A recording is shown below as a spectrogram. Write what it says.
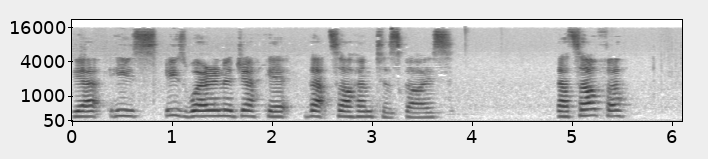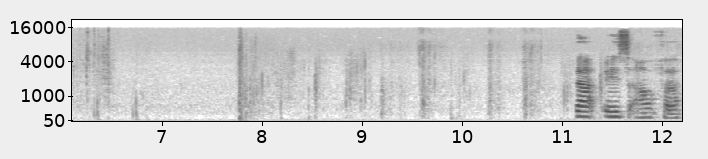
yeah, he's he's wearing a jacket. That's our hunters, guys. That's Alpha. That is alpha.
